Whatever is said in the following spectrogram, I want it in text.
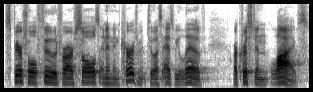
spiritual food for our souls and an encouragement to us as we live our Christian lives.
